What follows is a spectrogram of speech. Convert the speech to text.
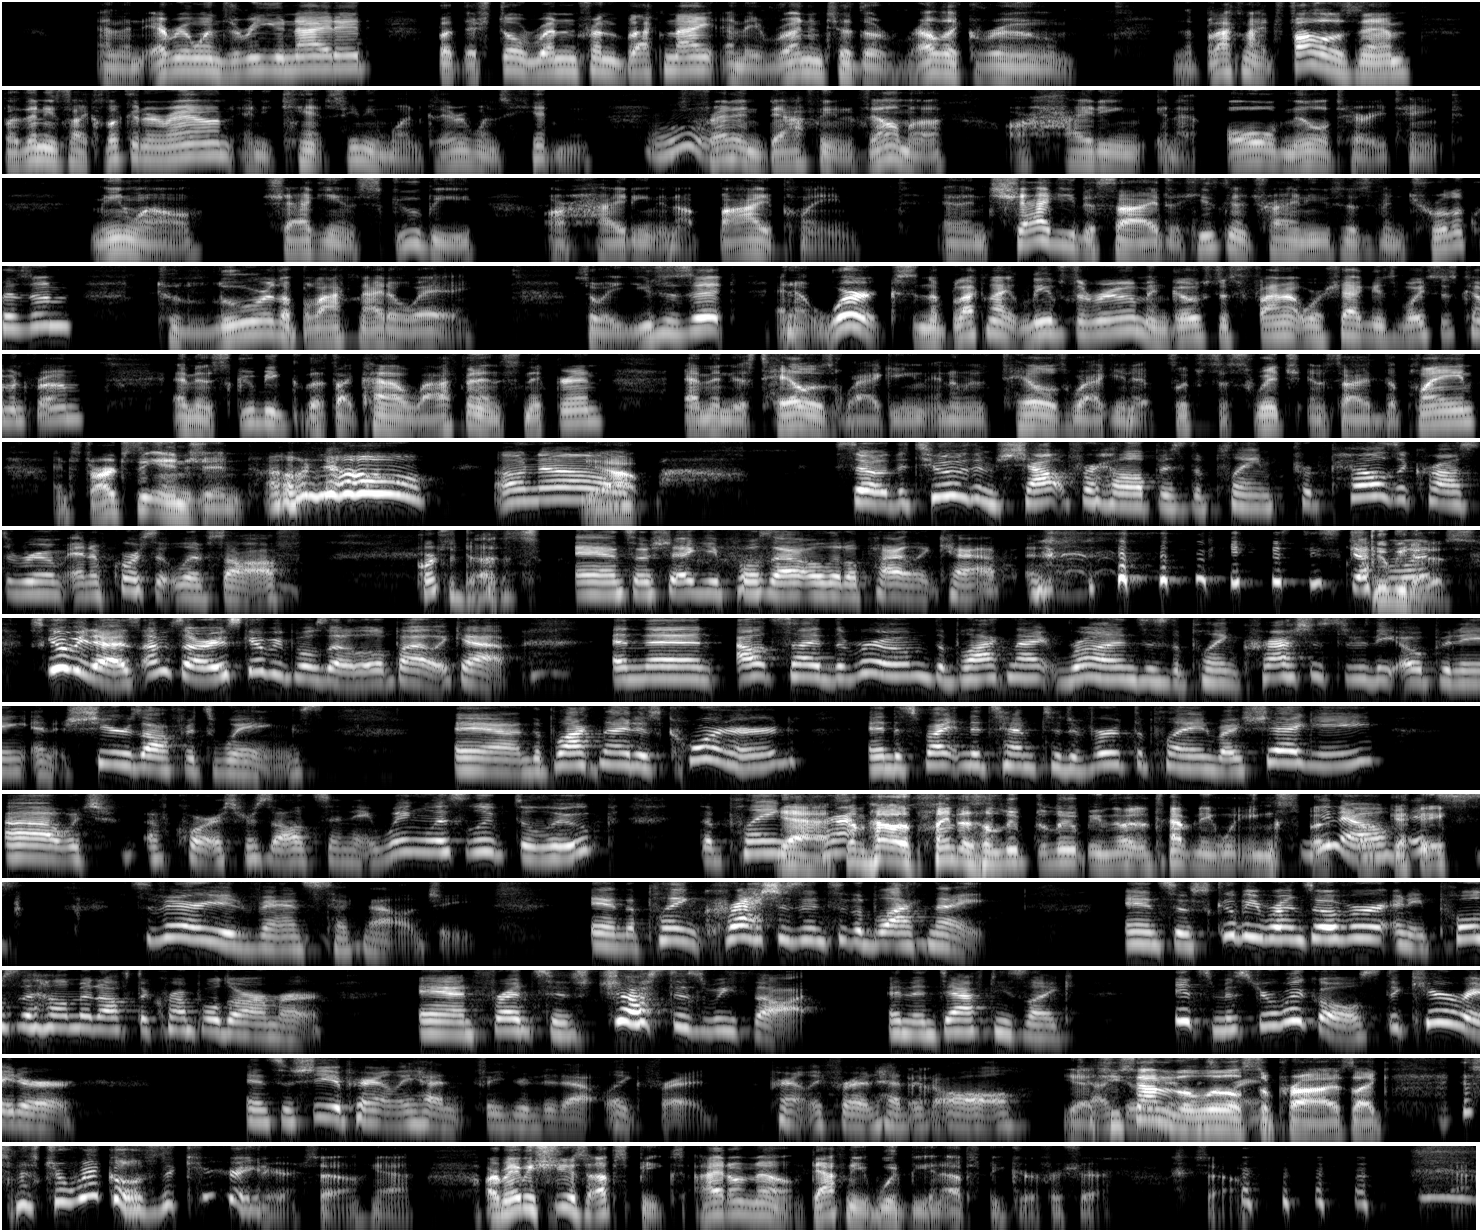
and then everyone's reunited but they're still running from the black knight and they run into the relic room and the black knight follows them but then he's like looking around and he can't see anyone because everyone's hidden Ooh. Fred and Daphne and Velma are hiding in an old military tank. Meanwhile, Shaggy and Scooby are hiding in a biplane. And then Shaggy decides that he's going to try and use his ventriloquism to lure the Black Knight away. So he uses it and it works. And the Black Knight leaves the room and goes to find out where Shaggy's voice is coming from. And then Scooby is like kind of laughing and snickering. And then his tail is wagging. And when his tail is wagging, it flips the switch inside the plane and starts the engine. oh no oh no Yep. So the two of them shout for help as the plane propels across the room, and of course it lifts off. Of course it does. And so Shaggy pulls out a little pilot cap, and he's got Scooby does. Scooby does. I'm sorry, Scooby pulls out a little pilot cap. And then outside the room, the Black Knight runs as the plane crashes through the opening and it shears off its wings. And the Black Knight is cornered, and despite an attempt to divert the plane by Shaggy, uh, which of course results in a wingless loop to loop, the plane Yeah, cra- somehow the plane does a loop to loop, even though it doesn't have any wings. But you know, okay. it's it's very advanced technology. And the plane crashes into the Black Knight. And so Scooby runs over and he pulls the helmet off the crumpled armor. And Fred says, just as we thought. And then Daphne's like, it's Mr. Wickles, the curator. And so she apparently hadn't figured it out like Fred. Apparently, Fred had it all. yeah, she sounded a little brain. surprised, like it's Mr. Wickles, the curator. So yeah, or maybe she just upspeaks. I don't know. Daphne would be an upspeaker for sure. So. yeah.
